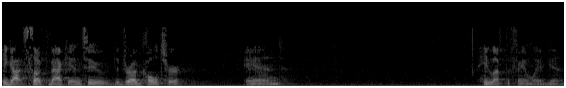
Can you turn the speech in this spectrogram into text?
he got sucked back into the drug culture, and he left the family again.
